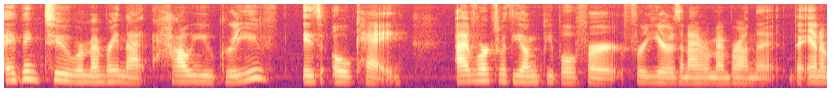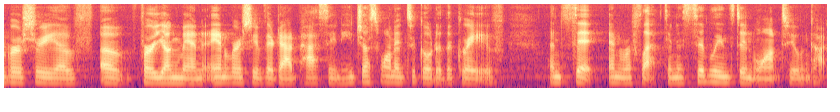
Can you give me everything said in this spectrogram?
I think too, remembering that how you grieve is okay. I've worked with young people for, for years, and I remember on the, the anniversary of, of, for a young man, anniversary of their dad passing, he just wanted to go to the grave and sit and reflect, and his siblings didn't want to, and got,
